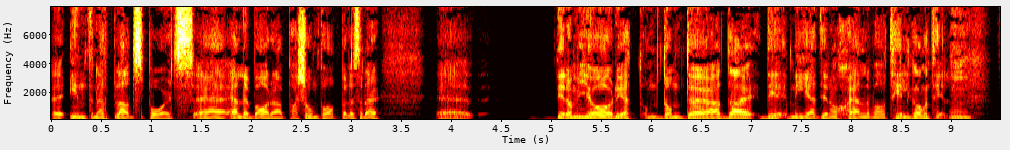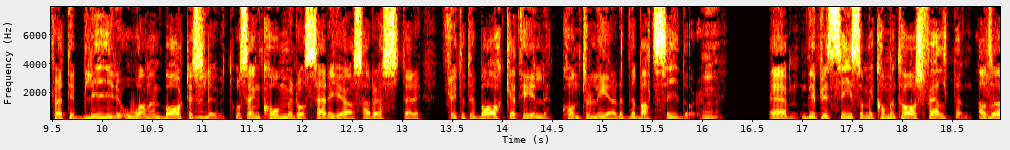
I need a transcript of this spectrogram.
eh, internet bloodsports eh, eller bara personpop eller sådär. Eh, det de gör är att de- de dödar det medier de själva har tillgång till. För att det blir oanvändbart till slut. Och sen kommer då seriösa röster flytta tillbaka till kontrollerade debattsidor. Eh, det är precis som i kommentarsfälten. Alltså,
